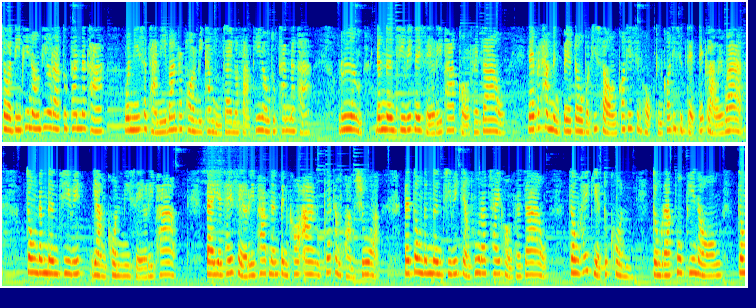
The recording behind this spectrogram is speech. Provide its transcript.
สวัสดีพี่น้องที่รักทุกท่านนะคะ วันนี้สถานีบ้านพระพรมีคำหนุนใจมาฝากพี่น้องทุกท่านนะคะ เรื่องดำเนินชีวิตในเสรีภาพของพระเจ้า ในพระธรรมหนึ่งเปโตรบทที่สองข้อที่ 16 ถึงข้อที่ 17 ได้กล่าวไว้ว่า จงดำเนินชีวิตอย่างคนมีเสรีภาพ แต่อย่าใช้เสรีภาพนั้นเป็นข้ออ้างเพื่อทำความชั่ว แต่จงดำเนินชีวิตอย่างผู้รับใช้ของพระเจ้า จงให้เกียรติทุกคน จงรักพวกพี่น้อง จง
